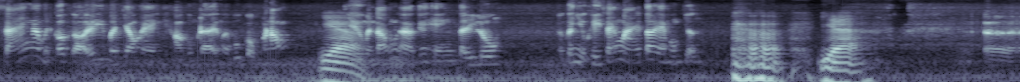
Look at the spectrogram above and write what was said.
sáng á, mình có gửi bên giao hàng thì họ cũng để mà bưu cục nó nóng dạ. Chiều mình đóng là cái hàng ti luôn. Rồi có nhiều khi sáng mai tới em không chừng dạ. Ờ,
